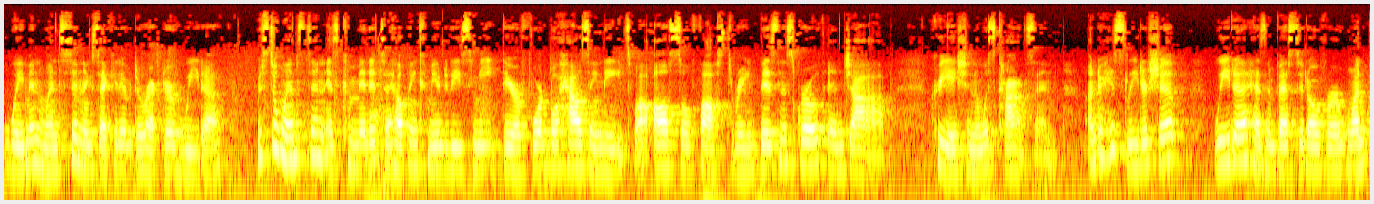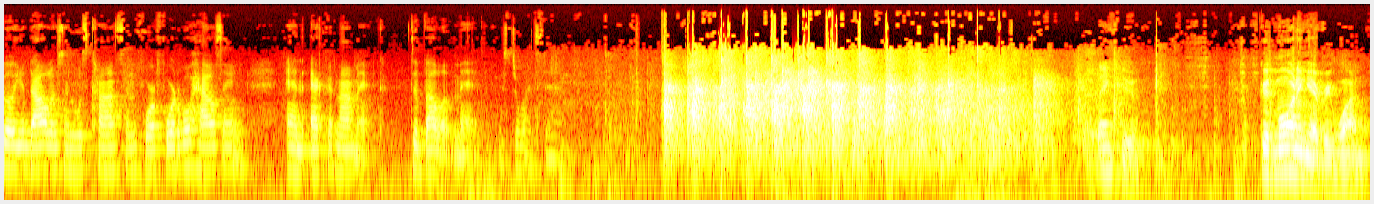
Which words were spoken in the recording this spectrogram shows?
Wyman Winston, Executive Director of WHEDA. Mr. Winston is committed to helping communities meet their affordable housing needs while also fostering business growth and job creation in Wisconsin. Under his leadership, WHEDA has invested over $1 billion in Wisconsin for affordable housing and economic development. Mr. Winston. Thank you. Good morning, everyone.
